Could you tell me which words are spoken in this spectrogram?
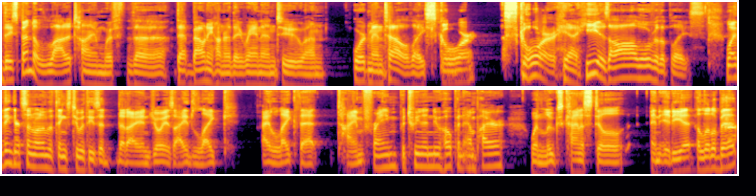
They spend a lot of time with the that bounty hunter they ran into on Ord Mantell, like Skorr. Skorr, yeah, he is all over the place. Well, I think that's one of the things too with these that, I enjoy is I like I like that time frame between A New Hope and Empire when Luke's kind of still an idiot a little bit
